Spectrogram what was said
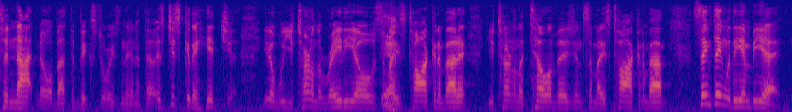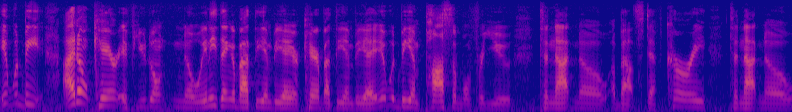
to not know about the big stories in the NFL. It's just going to hit you. You know, when you turn on the radio, somebody's yeah. talking about it. You turn on the television, somebody's talking about. It. Same thing with the NBA. It would be. I don't care if you don't know anything about the NBA or care about the NBA. It would be impossible for you to not know about Steph Curry, to not know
